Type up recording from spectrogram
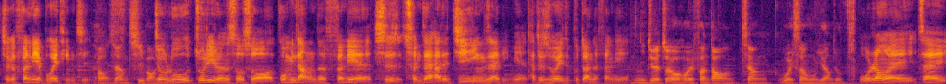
这个分裂不会停止。哦，像气泡。就如朱立伦所说，国民党的分裂是存在他的基因在里面，他就是会一直不断的分裂。你觉得最后会分到像微生物一样就？我认为在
